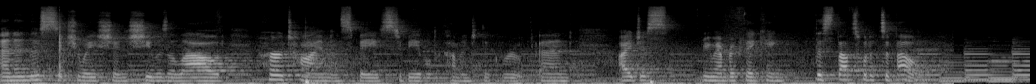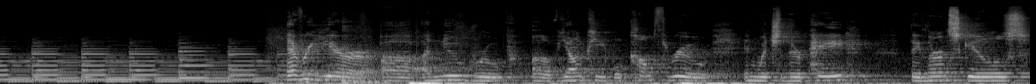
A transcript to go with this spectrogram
and in this situation she was allowed her time and space to be able to come into the group. And i just remember thinking this that's what it's about. Every year uh, a new group of young people come through in which they're paid, they learn skills,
